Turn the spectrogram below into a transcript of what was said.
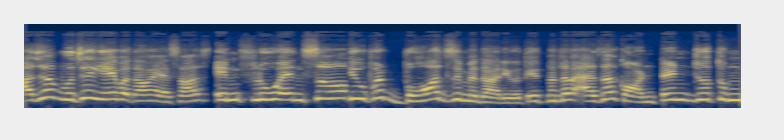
अच्छा मुझे ये बताओ एहसास इन्फ्लुएंसर के ऊपर बहुत ज़िम्मेदारी होती है मतलब एज अ कंटेंट जो तुम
